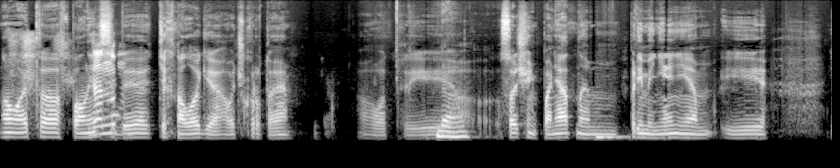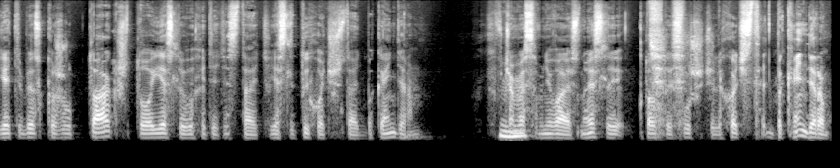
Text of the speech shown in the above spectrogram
Ну, это вполне да, ну... себе технология, очень крутая. Вот, и да. с очень понятным применением и я тебе скажу так, что если вы хотите стать, если ты хочешь стать бэкэндером, в чем mm-hmm. я сомневаюсь, но если кто-то из слушателей хочет стать бэкэндером,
